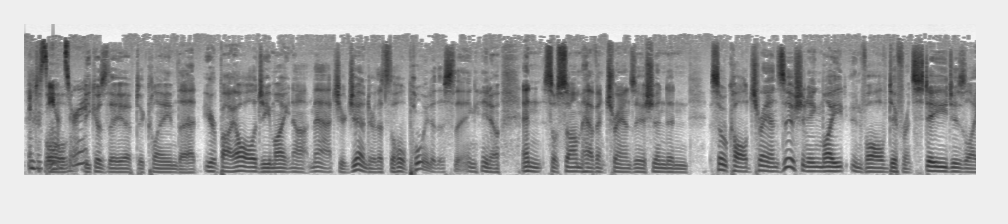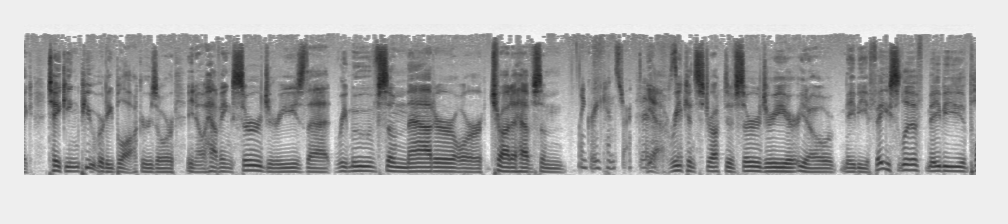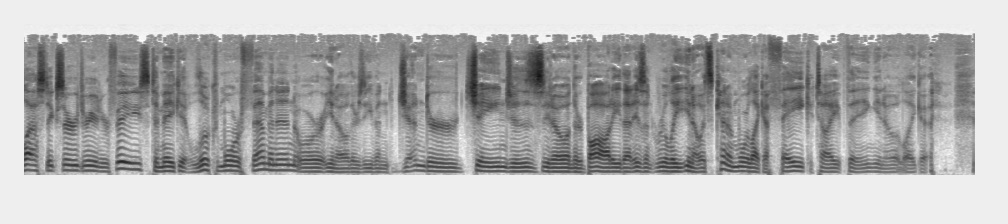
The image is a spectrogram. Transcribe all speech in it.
and just well, answer it? Because they have to claim that your biology might not match your gender. That's the whole point of this thing, you know. And so some haven't transitioned and so-called transitioning might involve different stages like taking puberty blockers or you know having surgeries that remove some matter or try to have some like reconstructive. yeah, reconstructive surgery, or you know, maybe a facelift, maybe a plastic surgery in your face to make it look more feminine, or you know, there's even gender changes, you know, on their body that isn't really, you know, it's kind of more like a fake type thing, you know, like a.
